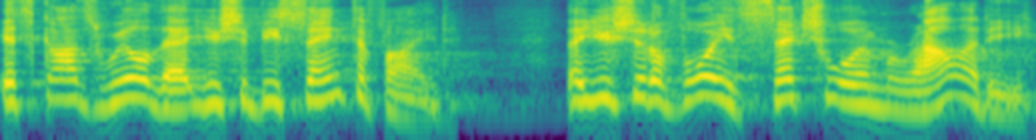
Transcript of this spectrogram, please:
It's God's will that you should be sanctified, that you should avoid sexual immorality,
